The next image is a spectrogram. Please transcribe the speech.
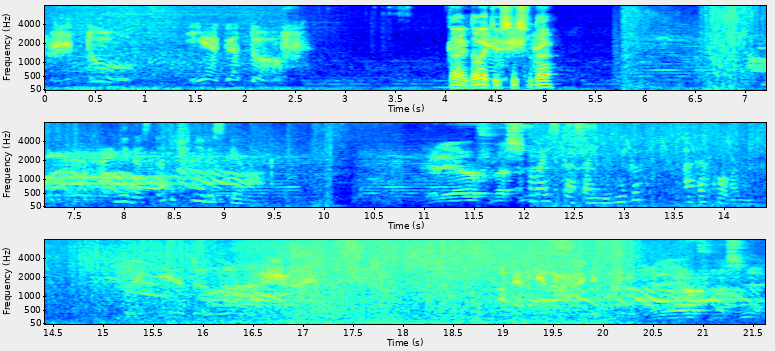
Жду. Я готов. Так, давайте все сюда. недостаточно лиспена. Голиаф на связи. Войска союзников атакованы. Голиаф на.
